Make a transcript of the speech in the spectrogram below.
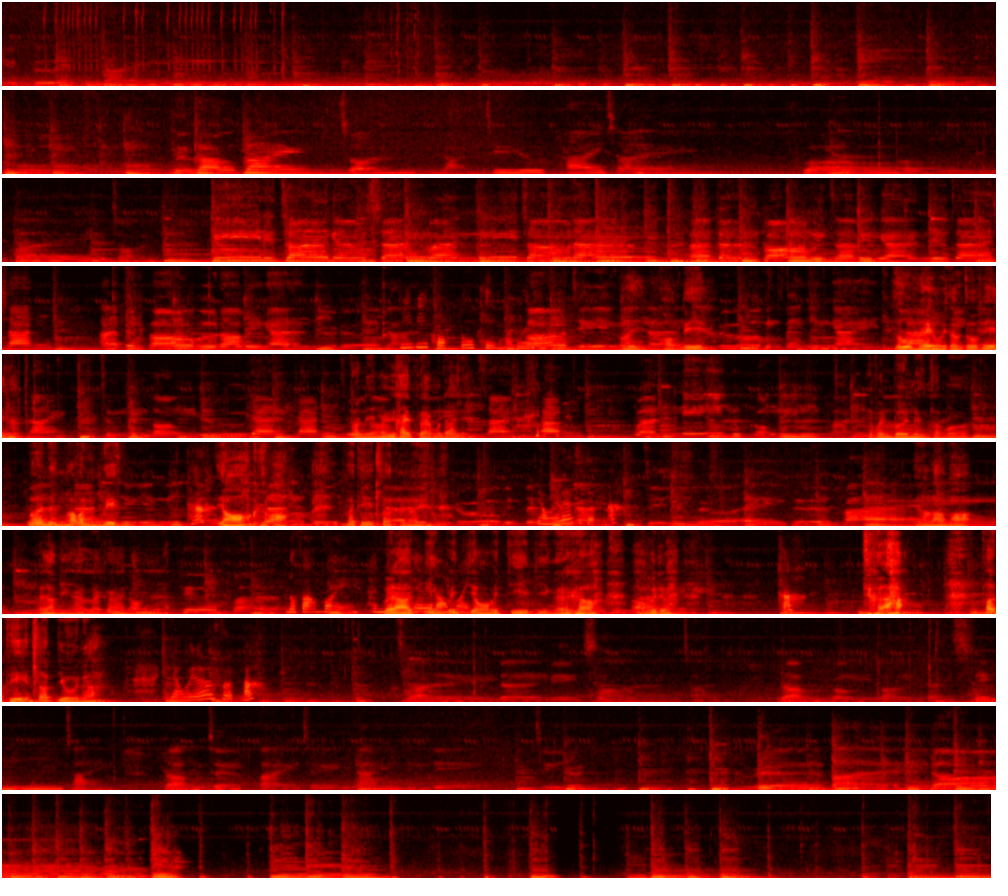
อยู่ตัวเองทำไม เมื่อเราใกล้จน ที่หยุดหายใจโอ้ไปจนมีได้เธอกับฉันวันนี้เท่านั้นอาจเป็นเพราะว่าเธอเป็นงานอยู่ใจฉันอาจเป็นเพราะว่าเราเป็นงานอยู่ด้วยกันพี่พี่พกตู้เพลงมาด้วยเพเลยราะนะที่เฮ้ยของดี รู้มันเป็นยังไงตู้เพลงประจำตัวเพลงอะ ถึงมันต้องอยู่อย่างนั้น ตอนนี้ไม่มีใครแซงมันได้เลยสักครั้งวันนี้ก็คงไม่มีใครยังเป็นเบอร์หนึ่งเสมอ เบอร์หนึ่งมากกว่าหนูอีกฮะหยอกหยอกก็ทีสดไปหน่อยยังไม่ได้สดนะเดี๋ยวเราร้องเพราะเวลามีงานอะไรก็ให้น้องนี่แหละหนูฟังบ่อยทันเวลาให้หญิงร้องไปบ่อยเจียวไปจีบหญิงก็เอาไปด้วยฮะเท่าทีสดอยู่นะ ยังไม่ได้สดนะ ใจได้มีสองทางเราคงต้องตัดสินใจเราจะไปที่ไหนกันดีที่ยืนหรือไปโน่น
